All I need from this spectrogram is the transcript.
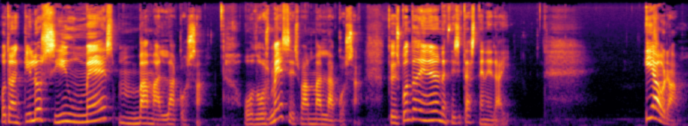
o tranquilo si un mes va mal la cosa? O dos meses va mal la cosa. Entonces, ¿cuánto dinero necesitas tener ahí? Y ahora,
